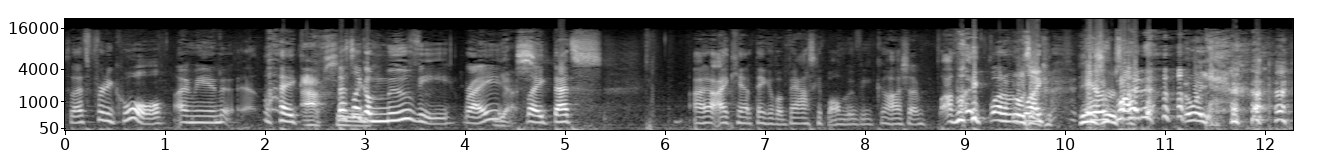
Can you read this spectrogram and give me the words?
So that's pretty cool. I mean, like that's like a movie, right? Yes. Like that's. I, I can't think of a basketball movie. Gosh, I'm I'm like one of was like, like, Hoosiers- Air Bud. Oh yeah,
